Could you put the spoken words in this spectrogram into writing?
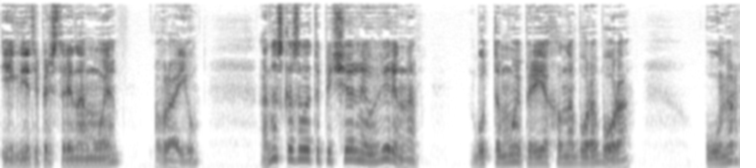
И где теперь старина Моя? В раю. Она сказала это печально и уверенно, будто мой переехал на Бора-Бора. Умер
